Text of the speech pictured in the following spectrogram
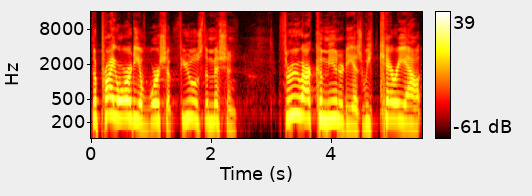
the priority of worship fuels the mission through our community as we carry out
